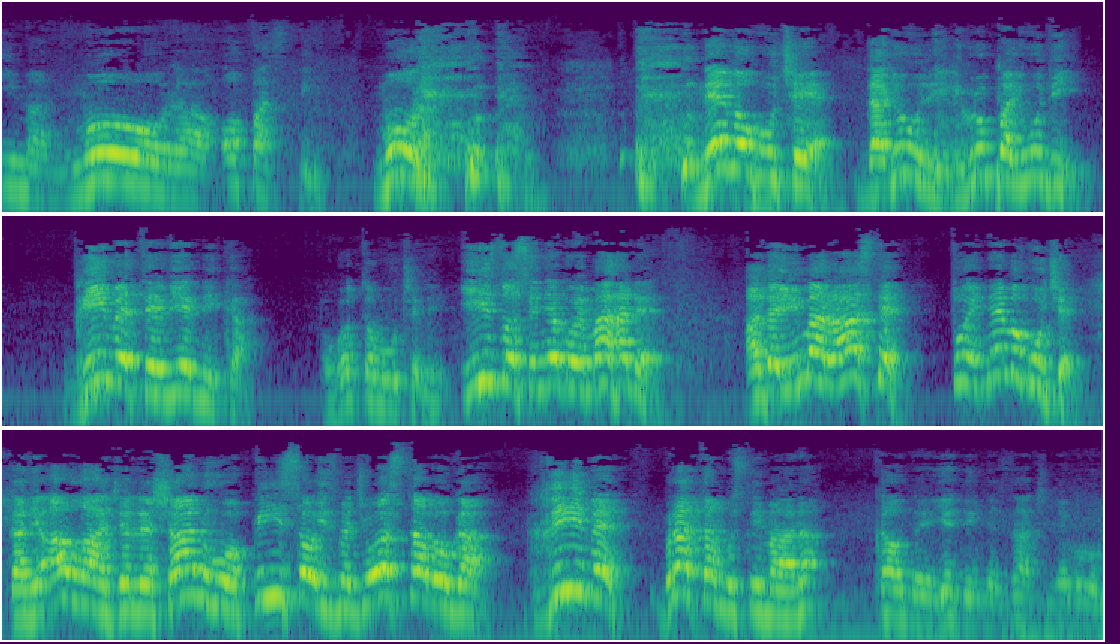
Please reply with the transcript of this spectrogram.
iman mora opasti. Mora. Nemoguće je da ljudi ili grupa ljudi gibete vjernika, pogotovo učeni, iznose njegove mahane, a da ima raste, to je nemoguće. Kad je Allah Đelešanu opisao između ostaloga gribet brata muslimana, kao da je jedine znači njegovog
